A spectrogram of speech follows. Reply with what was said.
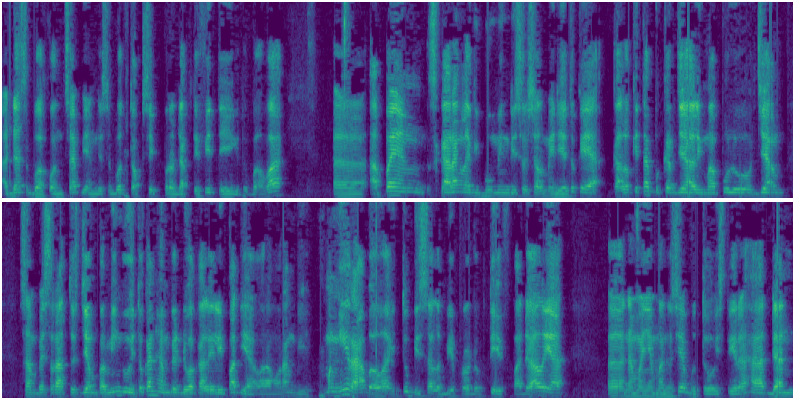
ada sebuah konsep yang disebut toxic productivity gitu bahwa uh, apa yang sekarang lagi booming di sosial media itu kayak kalau kita bekerja 50 jam sampai 100 jam per minggu itu kan hampir dua kali lipat ya orang-orang mengira bahwa itu bisa lebih produktif padahal ya uh, namanya manusia butuh istirahat dan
